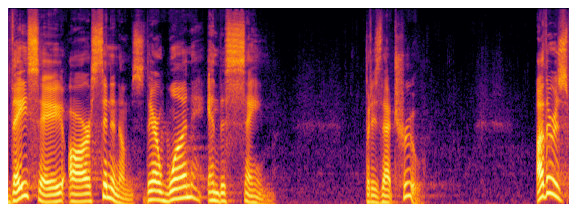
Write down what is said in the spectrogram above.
they say are synonyms. They are one and the same. But is that true? Others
